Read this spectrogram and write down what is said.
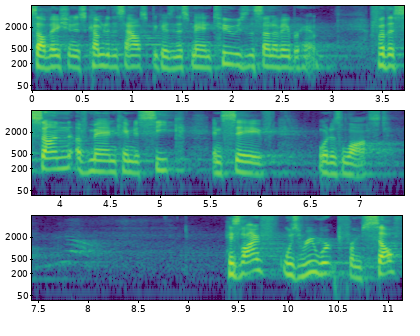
salvation has come to this house because this man too is the son of Abraham. For the Son of Man came to seek and save what is lost. His life was reworked from self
